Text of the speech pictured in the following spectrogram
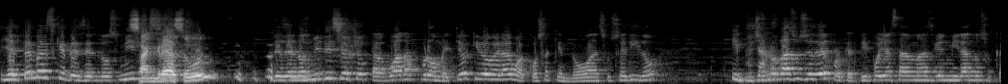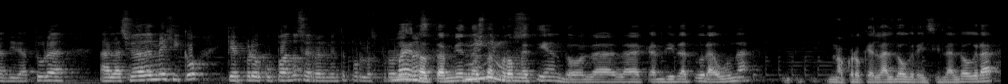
Y el tema es que desde el 2018... ¿Sangre azul? Desde el 2018 Taguada prometió que iba a haber agua, cosa que no ha sucedido. Y pues ya no va a suceder porque el tipo ya está más bien mirando su candidatura a la Ciudad de México que preocupándose realmente por los problemas. Bueno, también no está prometiendo la, la candidatura. Una, no creo que la logre. Y si la logra,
